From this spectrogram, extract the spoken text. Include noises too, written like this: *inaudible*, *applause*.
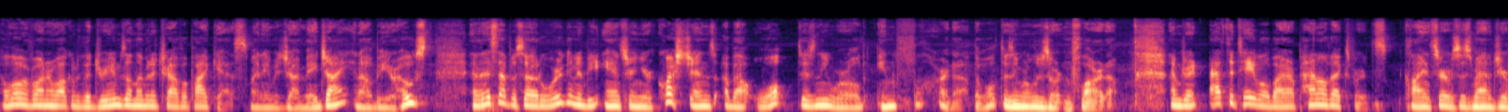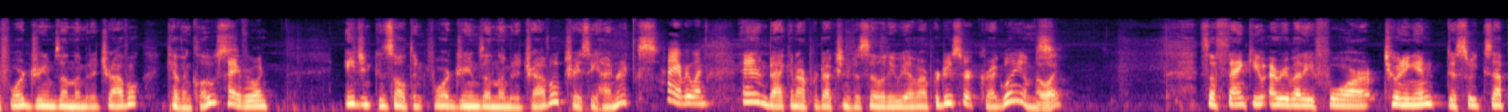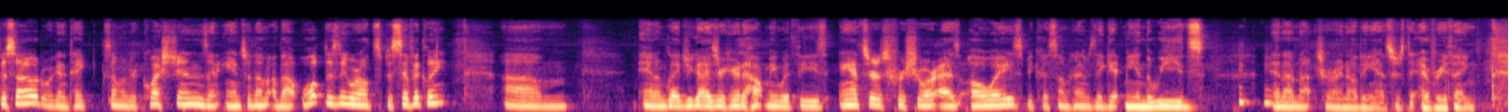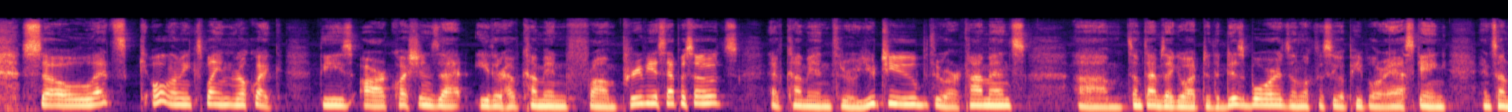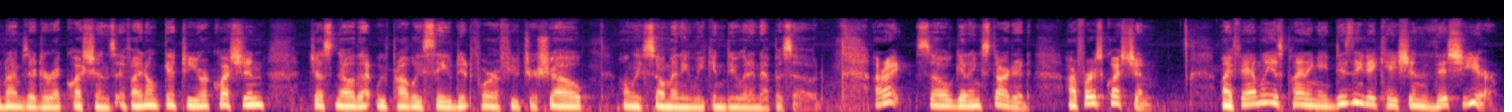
Hello, everyone, and welcome to the Dreams Unlimited Travel Podcast. My name is John Magi, and I'll be your host. And in this episode, we're going to be answering your questions about Walt Disney World in Florida, the Walt Disney World Resort in Florida. I'm joined at the table by our panel of experts Client Services Manager for Dreams Unlimited Travel, Kevin Close. Hi, everyone. Agent Consultant for Dreams Unlimited Travel, Tracy Heinrichs. Hi, everyone. And back in our production facility, we have our producer, Craig Williams. Hello. So thank you everybody for tuning in this week's episode. We're going to take some of your questions and answer them about Walt Disney World specifically. Um, and I'm glad you guys are here to help me with these answers for sure, as always, because sometimes they get me in the weeds *laughs* and I'm not sure I know the answers to everything. So let's, oh, let me explain real quick. These are questions that either have come in from previous episodes, have come in through YouTube, through our comments, um, sometimes I go out to the DISboards and look to see what people are asking, and sometimes they're direct questions. If I don't get to your question, just know that we've probably saved it for a future show. Only so many we can do in an episode. All right, so getting started. Our first question My family is planning a Disney vacation this year.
